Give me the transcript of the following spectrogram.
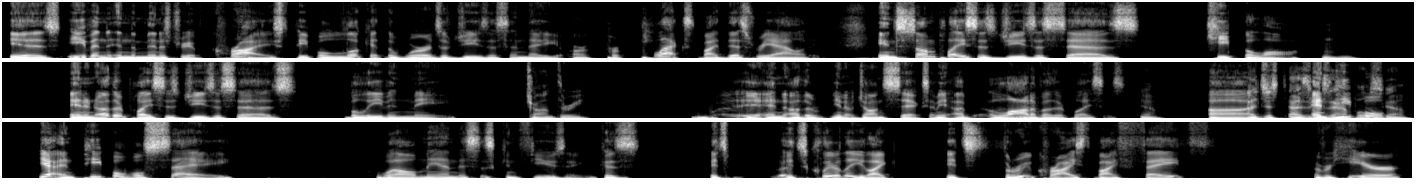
is even in the ministry of Christ, people look at the words of Jesus and they are perplexed by this reality. In some places, Jesus says, keep the law. Mhm. And in other places, Jesus says, believe in me. John 3. And other, you know, John 6. I mean, a, a lot Yeah. of other places. Yeah. Uh, I just as and examples, people- yeah. Yeah, and people will say, "Well, man, this is confusing because it's it's clearly like it's through Christ by faith over here,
